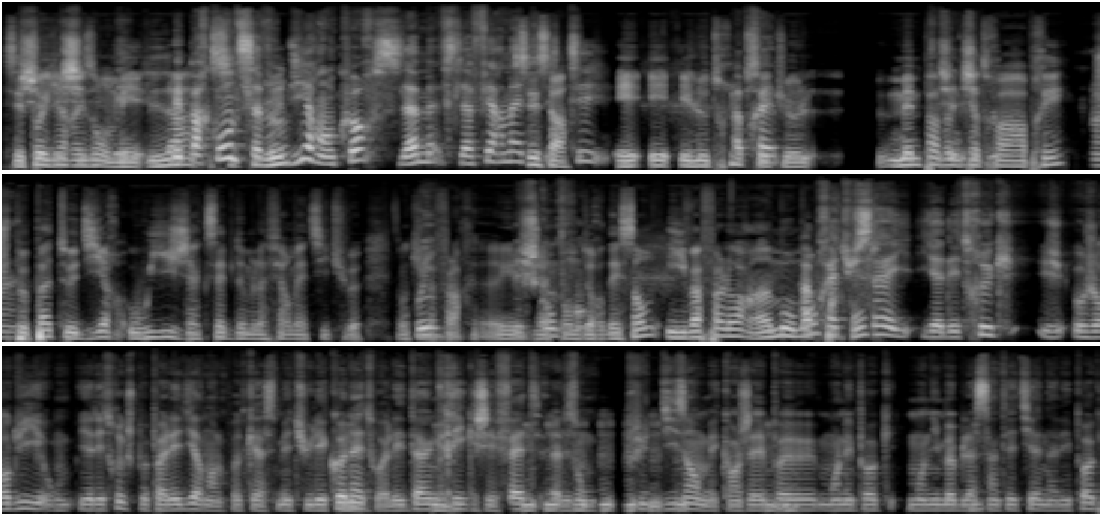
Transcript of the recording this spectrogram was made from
C'est toi qui as raison. mais, Mais mais là, par contre, ça veut dire encore se la, se la faire mettre. c'est ça. Et, et, et le truc, c'est Après, que même pas j'ai- 24 j'ai- heures après, je ouais. peux pas te dire oui, j'accepte de me la faire mettre si tu veux. Donc il va falloir euh, je comprends. de redescendre. Et il va falloir à un moment, Après, tu contre. sais, il y a des trucs, aujourd'hui, il y a des trucs que je peux pas les dire dans le podcast, mais tu les Mm, connais, toi, les mm, dingueries que j'ai faites, mm, elles ont plus de mm, 10 mm, ans, mais quand j'avais pas mon époque, mon immeuble à Saint-Étienne à l'époque,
